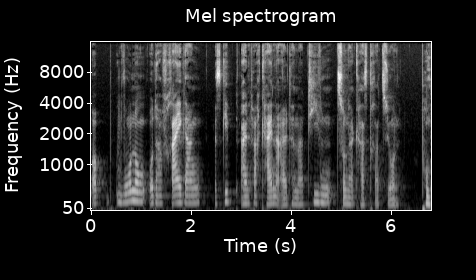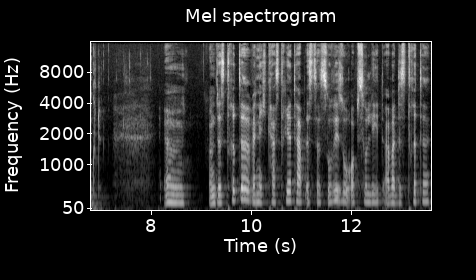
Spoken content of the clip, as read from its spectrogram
ob Wohnung oder Freigang, es gibt einfach keine Alternativen zu einer Kastration. Punkt. Ähm, und das Dritte, wenn ich kastriert habe, ist das sowieso obsolet. Aber das Dritte,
